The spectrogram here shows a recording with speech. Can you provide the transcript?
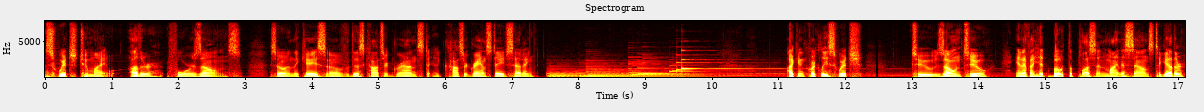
switch to my other four zones. So in the case of this concert grand, concert grand stage setting, I can quickly switch to zone 2 and if I hit both the plus and minus sounds together,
